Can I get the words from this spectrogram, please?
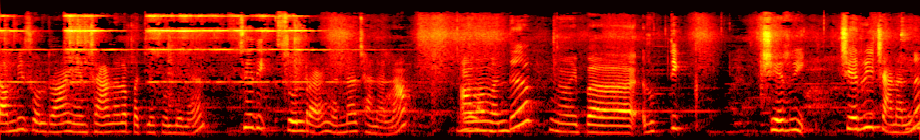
தம்பி சொல்கிறான் என் சேனலை பற்றி சொல்லுன்னு. சரி சொல்கிறேன் என்ன சேனல்னா அவன் வந்து இப்போ ருத்திக் செர்ரி செர்ரி சேனல்னு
